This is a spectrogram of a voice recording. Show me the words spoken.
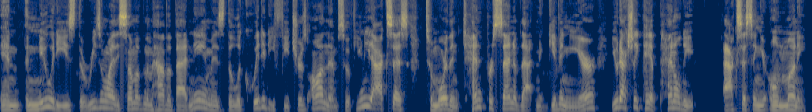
And annuities, the reason why some of them have a bad name is the liquidity features on them. So if you need access to more than 10% of that in a given year, you'd actually pay a penalty accessing your own money.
